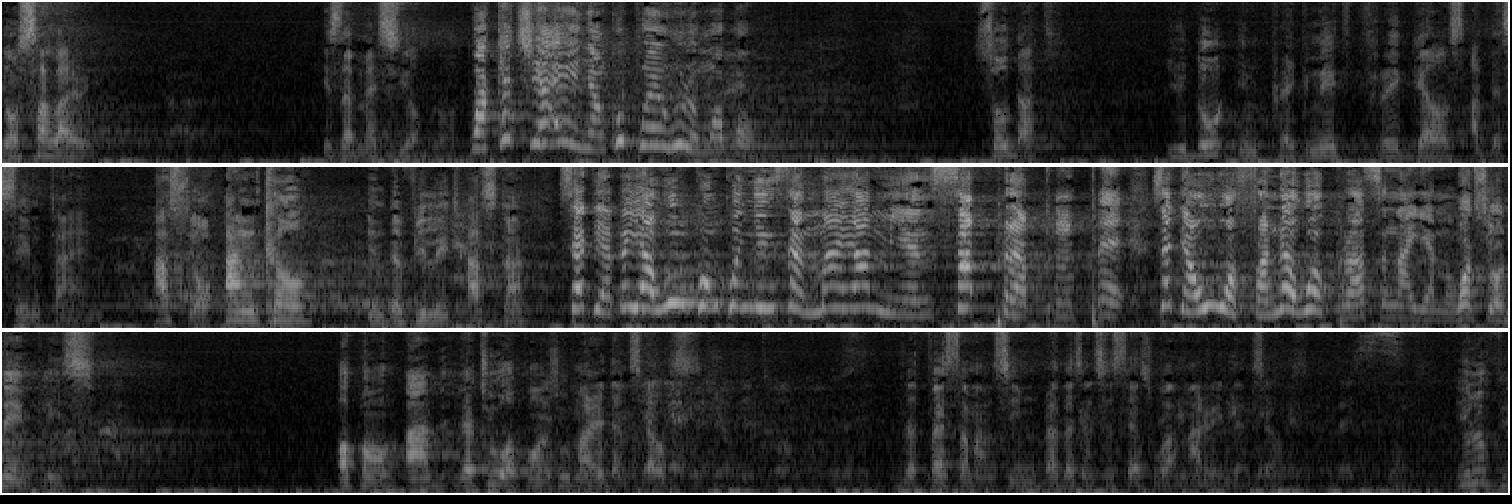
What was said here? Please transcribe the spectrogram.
Your salary is the mercy of God, wakekyea ɛyɛ nyankopɔn ehuru mmɔbɔ. So that you don't impregnate three girls at the same time as your uncle in the village has done. sɛdeɛ ɛbɛyɛ a wo nkonkonyin sɛ mmaayewa mmiɛnsa prɛko pɛ sɛdeɛ wowɔ fa no a ɛwɔ akuraase no ayɛ no What's your name, please? Upon and the two upons who married themselves. The first time I'm seeing brothers and sisters who are marrying themselves. You look be-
